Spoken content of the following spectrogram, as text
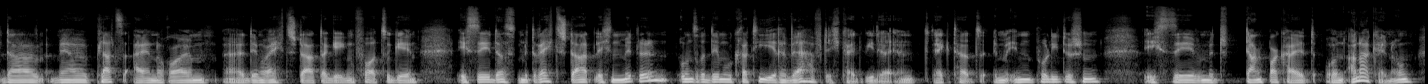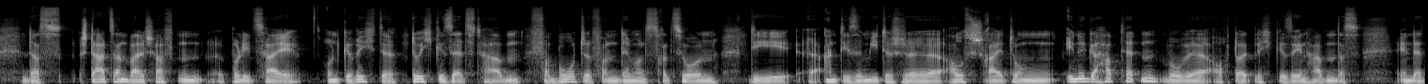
da mehr Platz einräumen, äh, dem Rechtsstaat dagegen vorzugehen. Ich sehe, dass mit rechtsstaatlichen Mitteln unsere Demokratie ihre Wehrhaftigkeit wiederentdeckt hat im Innenpolitischen. Ich sehe mit Dankbarkeit und Anerkennung, dass Staatsanwaltschaften, äh, Polizei und Gerichte durchgesetzt haben, Verbote von Demonstrationen, die äh, antisemitische Ausschreitungen inne gehabt hätten, wo wir auch deutlich gesehen haben, dass in der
